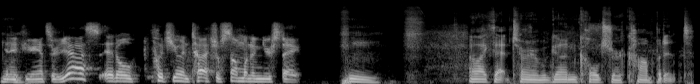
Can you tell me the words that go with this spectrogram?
Hmm. And if hmm. you answer yes, it'll put you in touch with someone in your state. Hmm. I like that term, gun culture competent.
